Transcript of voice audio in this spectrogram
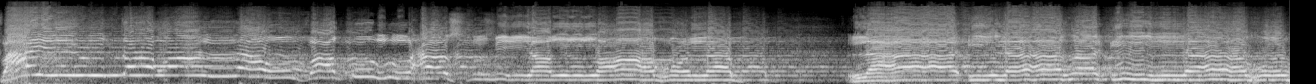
فإن تولوا فقل حسبي الله لا لا إله إلا هو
